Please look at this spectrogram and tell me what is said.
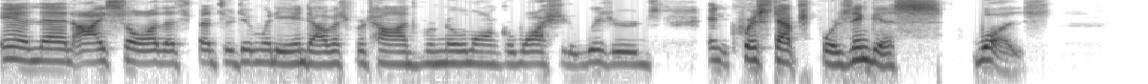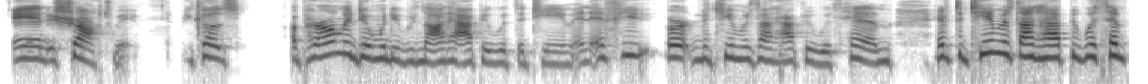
And then I saw that Spencer Dinwiddie and Davis Bertans were no longer Washington Wizards, and Kristaps Porzingis was. And it shocked me because apparently Dinwiddie was not happy with the team. And if he or the team was not happy with him, if the team is not happy with him,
